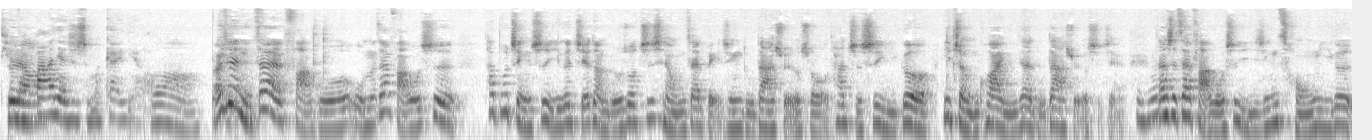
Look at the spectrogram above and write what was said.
天哪，对啊八年是什么概念啊？哇！而且你在法国，我们在法国是。它不仅是一个阶段，比如说之前我们在北京读大学的时候，它只是一个一整块你在读大学的时间，但是在法国是已经从一个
